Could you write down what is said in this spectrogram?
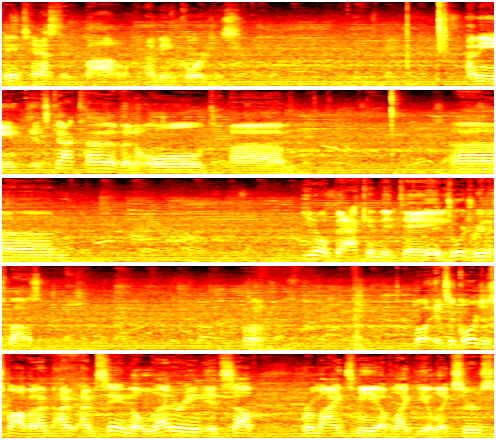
Fantastic bottle. I mean, gorgeous. I mean, it's got kind of an old, um, Um, you know, back in the day. Yeah, George Remus bottles. Hmm. Well, it's a gorgeous bottle, but I'm, I, I'm saying the lettering itself reminds me of like the elixirs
